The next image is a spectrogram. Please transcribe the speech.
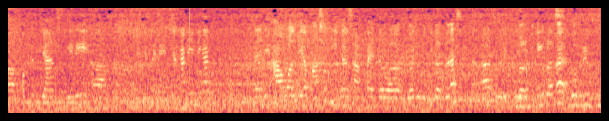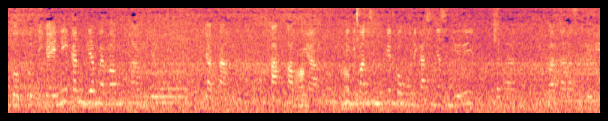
uh, pekerjaan sendiri uh, sama menjadi manajer kan ini kan dari awal dia masuk hingga sampai dua- 2013 uh, 2013 eh, 2023 ini kan dia memang mengambil jatah hakapnya. Ini gimana sih mungkin komunikasinya sendiri dengan Batara sendiri?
